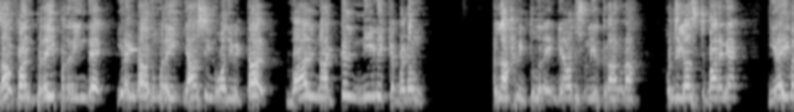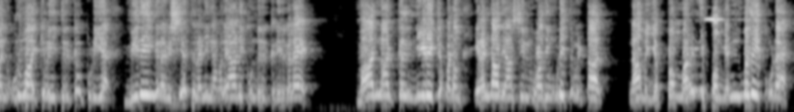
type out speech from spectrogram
சாஃபான் பிறை பதினைந்து இரண்டாவது முறை யாசின் ஓதிவிட்டால் வாழ்நாட்கள் நீடிக்கப்படும். அல்லாஹின் தூதரை எங்கேயாவது சொல்லி இருக்கிறாங்களா கொஞ்சம் யோசிச்சு பாருங்க. இறைவன் உருவாக்கி வைத்திருக்கக்கூடிய விதிங்கிற விஷயத்துல நீங்க விளையாடி கொண்டிருக்கிறீர்களே. வாழ்நாட்கள் நீடிக்கப்படும். இரண்டாவது யாசின் ஓதி முடித்து விட்டால் நாம எப்ப மரணிப்போம் என்பதை கூட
